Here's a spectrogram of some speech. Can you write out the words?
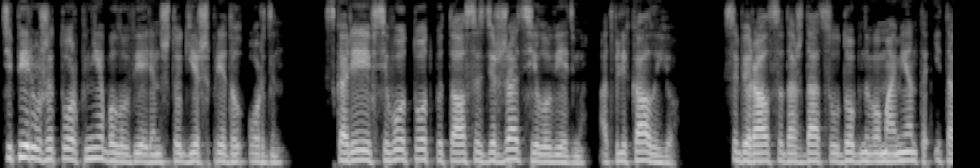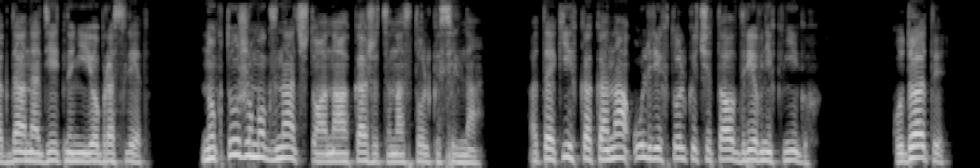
Теперь уже Торп не был уверен, что Герш предал Орден. Скорее всего, тот пытался сдержать силу ведьмы, отвлекал ее. Собирался дождаться удобного момента и тогда надеть на нее браслет. Но кто же мог знать, что она окажется настолько сильна? А таких, как она, Ульрих только читал в древних книгах. «Куда ты?»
